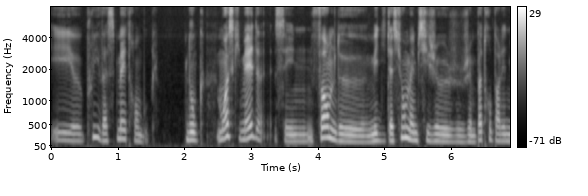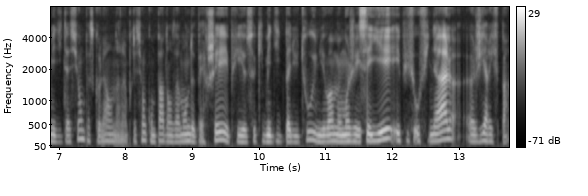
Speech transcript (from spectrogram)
et euh, plus il va se mettre en boucle. Donc moi, ce qui m'aide, c'est une forme de méditation, même si je n'aime pas trop parler de méditation, parce que là, on a l'impression qu'on part dans un monde de perchés, et puis euh, ceux qui méditent pas du tout, ils me disent mais moi j'ai essayé, et puis au final, euh, j'y arrive pas.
